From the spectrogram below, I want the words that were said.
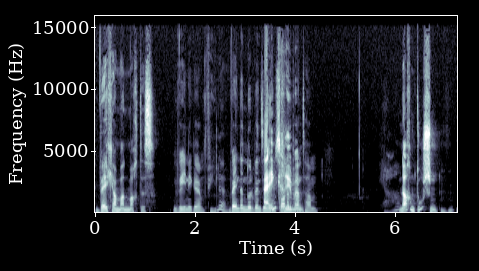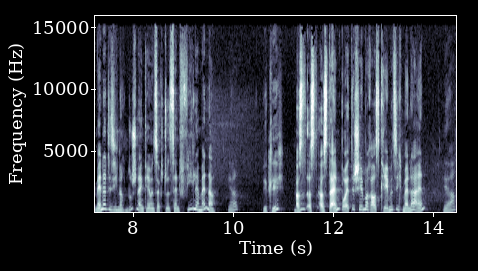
Welcher Mann macht das? Wenige. Viele. Wenn dann nur, wenn sie einen? Sonnenbrand haben. Nach dem Duschen. Mhm. Männer, die sich nach dem Duschen eincremen, sagst du, es sind viele Männer. Ja, Wirklich? Mhm. Aus, aus, aus deinem Beuteschema raus cremen sich Männer ein? ja.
